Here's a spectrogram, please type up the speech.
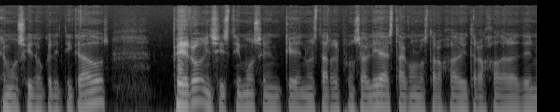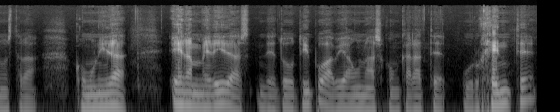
hemos sido criticados, pero insistimos en que nuestra responsabilidad está con los trabajadores y trabajadoras de nuestra comunidad. Eran medidas de todo tipo, había unas con carácter urgente,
